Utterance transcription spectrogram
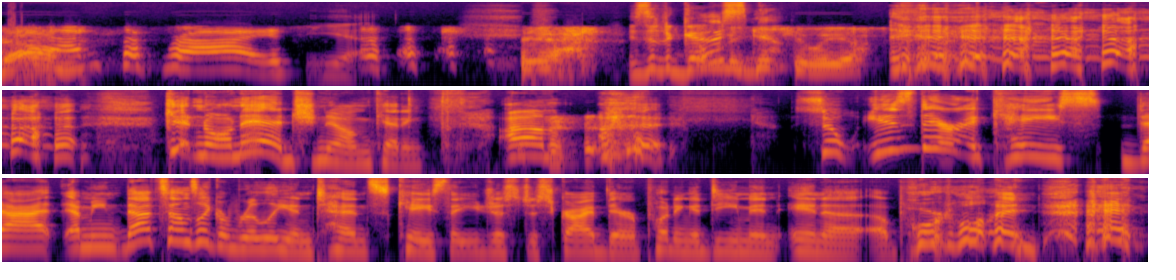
No. not a surprise. yeah. Yeah. Is it a Coming ghost? to get you, Leah. Getting on edge. No, I'm kidding. Um, so, is there a case that, I mean, that sounds like a really intense case that you just described there, putting a demon in a, a portal and, and,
